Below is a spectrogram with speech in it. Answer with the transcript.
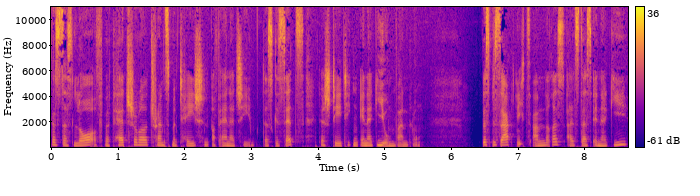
Das ist das Law of Perpetual Transmutation of Energy, das Gesetz der stetigen Energieumwandlung. Das besagt nichts anderes, als dass Energie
